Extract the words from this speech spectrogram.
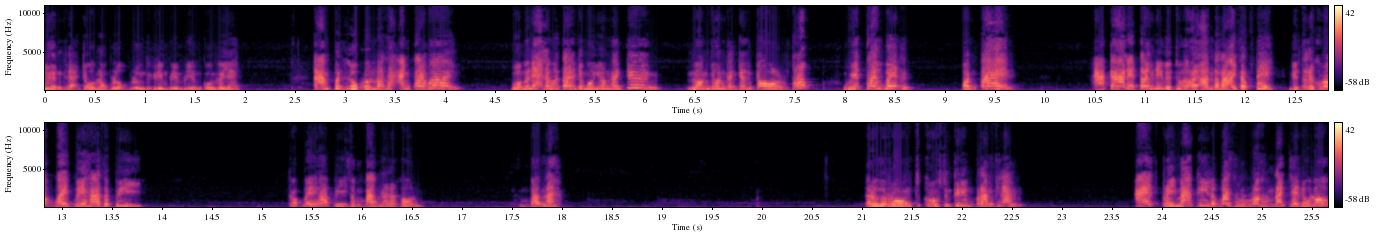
លឿនធ្លាក់ចូលក្នុងភ្លុកភ្លើងទៅក្រៀមព្រៀមព្រៀមកូនឃើញទេតាមពិតលោកលោកថាអញត្រូវហើយព្រោះម្នាក់នឹងទៅជាមួយយន្តខាងជើងនាំយន្តខាងជើងចូលស្រុកវាត្រូវវិញប៉ុន្តែអាការដែលត្រូវនេះវាធ្វើឲ្យអន្តរាយស្រុកទេវាត្រូវគ្រាប់បែក B52 គ្រាប់ B52 សម្បើមណាស់ណាកូនសម្បើមណាស់ ត្រូវរងគ្រោះសង្គ្រាម5ឆ្នាំឯព្រីម៉ាគីរបស់សម្រាប់សម្ដេចចេះនោះនោះ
